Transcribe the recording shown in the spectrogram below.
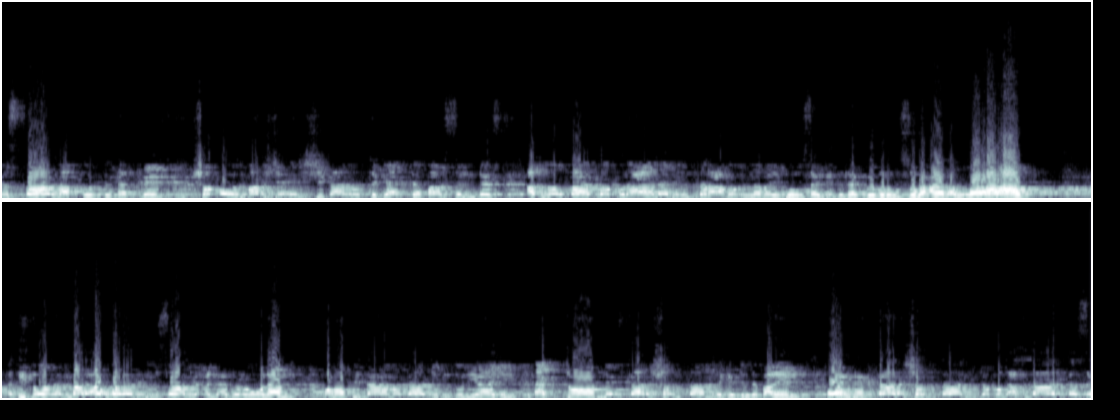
বিস্তার লাভ করতে থাকবেন, সকল মানুষের এই শেখানোর থেকে একটা পার্সেন্টেজ আল্লাহ পাক তার আমল নামায় পৌঁছায় দিতে থাকবে, বলুন, সুবহানাল্লাহ। দ্বিতীয় নাম্বার, আউয়ালাদিন সালিহিন ইয়াদউ লাম কোন পিতা মাতা যদি দুনিয়ায় একজন নেককার সন্তান রেখে যেতে পারেন, ওই নেককার সন্তান যখন আল্লাহর কাছে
